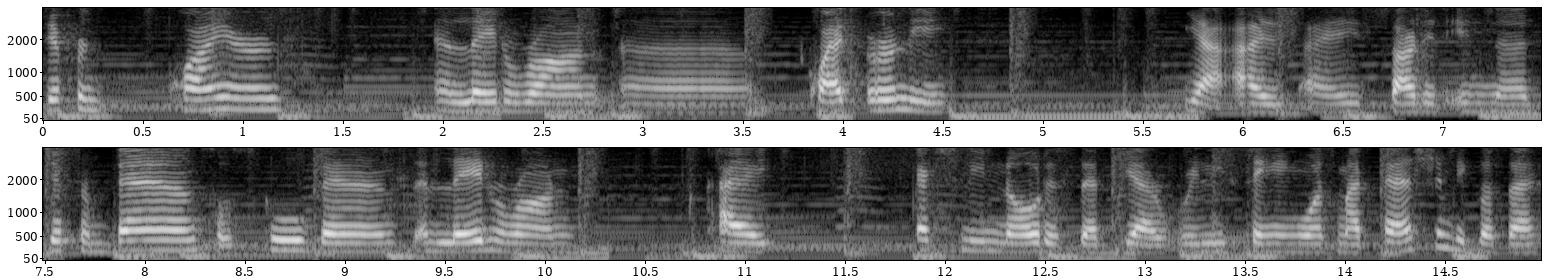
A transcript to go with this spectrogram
different choirs and later on, uh, quite early, yeah, I, I started in uh, different bands or school bands, and later on, I actually noticed that yeah, really singing was my passion because I,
